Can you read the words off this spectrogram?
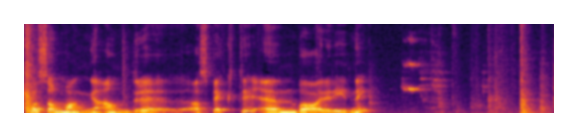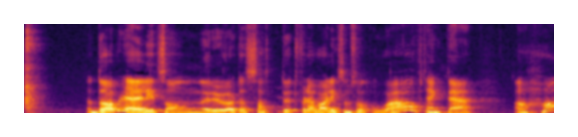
På så mange andre aspekter enn bare ridning. Da ble jeg litt sånn rørt og satt ut, for det var liksom sånn Wow, tenkte jeg. Aha.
